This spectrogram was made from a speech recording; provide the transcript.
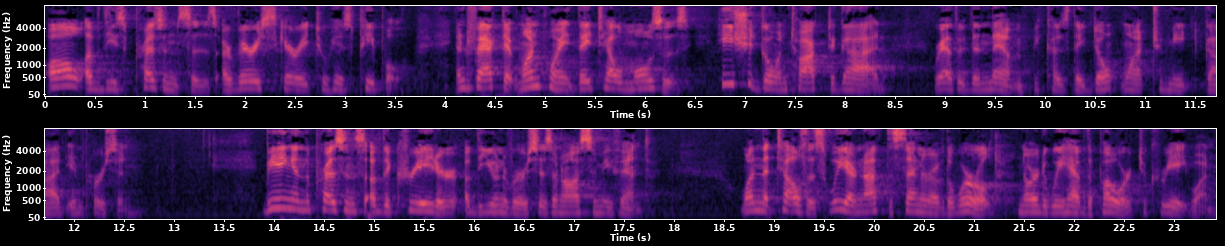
all of these presences are very scary to his people. In fact, at one point, they tell Moses he should go and talk to God rather than them because they don't want to meet God in person. Being in the presence of the creator of the universe is an awesome event, one that tells us we are not the center of the world, nor do we have the power to create one.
